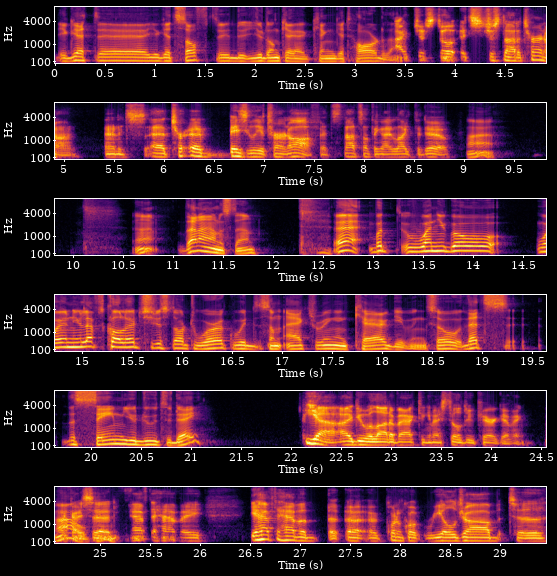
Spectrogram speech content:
You get uh, you get soft. You, you don't get, can get hard then. i just don't it's just not a turn on and it's a tur- uh, basically a turn off it's not something i like to do Ah. Ah, then I understand. Uh, but when you go, when you left college, you start to work with some acting and caregiving. So that's the same you do today. yeah i do a lot of acting and i still do caregiving like Ah, i said you have to have a you have to have a, a, a quote unquote real job to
